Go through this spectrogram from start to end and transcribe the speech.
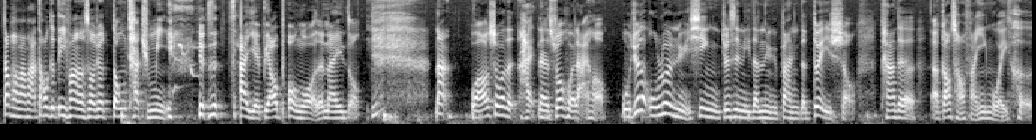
到爬爬爬到个地方的时候就 Don't touch me，就是再也不要碰我的那一种。那我要说的还那说回来哈。我觉得无论女性，就是你的女伴、你的对手，她的呃高潮反应为何，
